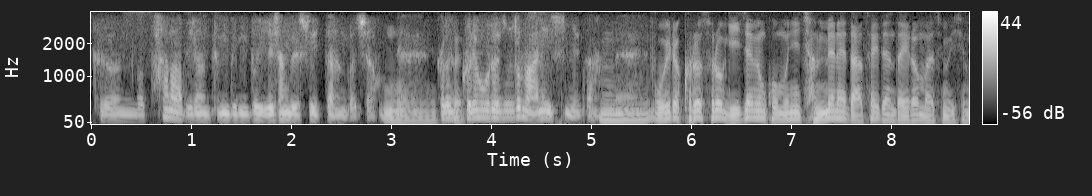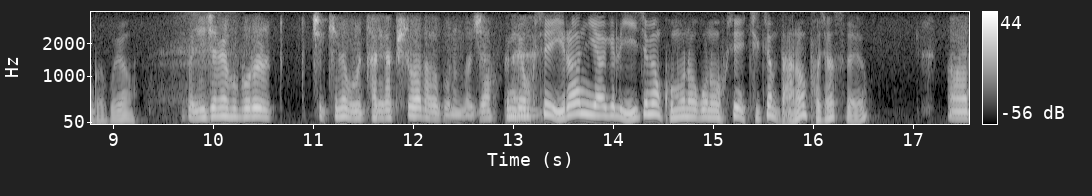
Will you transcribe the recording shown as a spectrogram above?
그런 뭐 탄압 이런 등등도 예상될 수 있다는 거죠. 네. 네. 그런, 그, 그런 우려들도 많이 있습니다. 음, 네. 오히려 그럴수록 이재명 고문이 전면에 나서야 된다 이런 말씀이신 거고요. 그러니까 이재명 후보를 지키는 울타리가 필요하다고 보는 거죠. 근데 네. 혹시 이런 이야기를 이재명 고문하고는 혹시 직접 나눠 보셨어요? 어,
